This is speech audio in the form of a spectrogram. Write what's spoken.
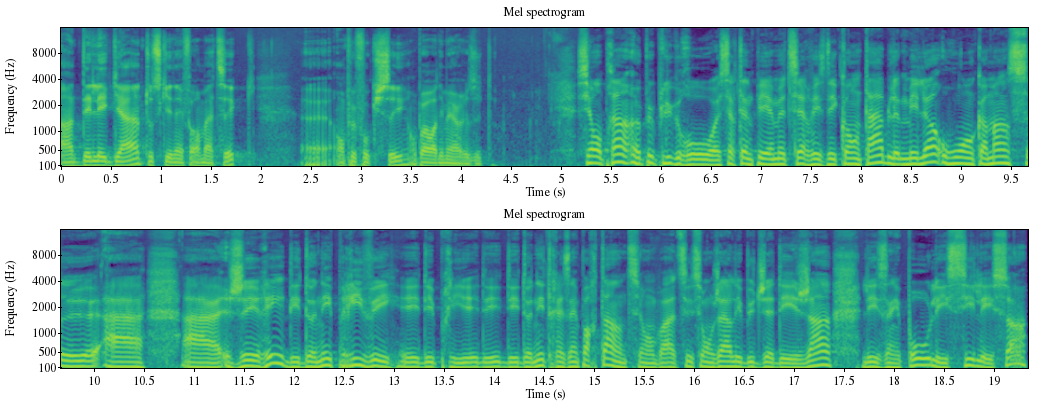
en déléguant tout ce qui est d'informatique, on peut focuser, on peut avoir des meilleurs résultats. Si on prend un peu plus gros, euh, certaines PME de services, des comptables, mais là où on commence euh, à, gérer des données privées et des, des, données très importantes, si on gère les budgets des gens, les impôts, les ci, les ça,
